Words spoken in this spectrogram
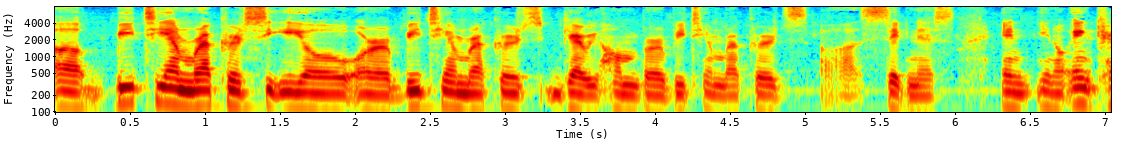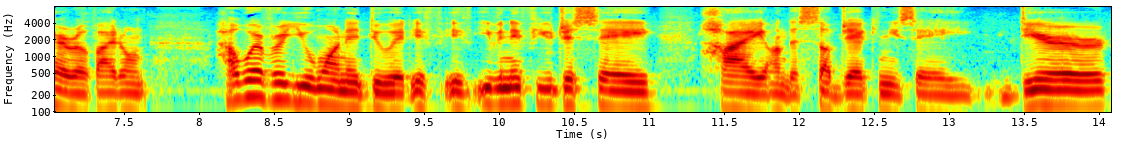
uh, BTM Records CEO or BTM Records Gary Humber, BTM Records uh, Cygnus, in, you know, in care of. I don't however you want to do it if, if even if you just say hi on the subject and you say dear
